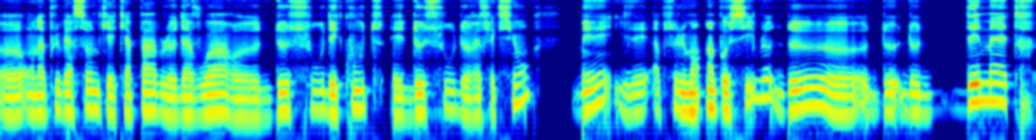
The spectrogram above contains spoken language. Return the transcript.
euh, on n'a plus personne qui est capable d'avoir deux sous d'écoute et deux sous de réflexion, mais il est absolument impossible de, d'émettre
